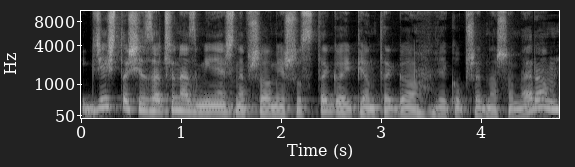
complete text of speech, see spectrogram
Gdzieś to się zaczyna zmieniać na przełomie VI i V wieku przed naszą erą.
